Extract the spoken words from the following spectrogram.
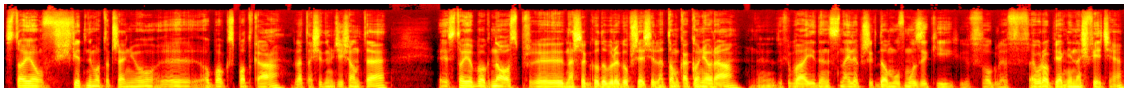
stoją w świetnym otoczeniu e, obok Spotka, lata 70. Stoi obok NOSP, naszego dobrego przyjaciela Tomka Koniora, chyba jeden z najlepszych domów muzyki w ogóle w Europie, jak nie na świecie.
